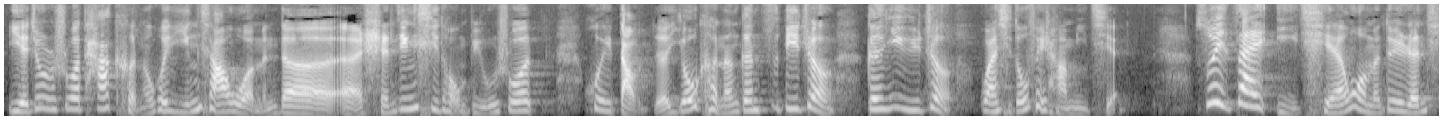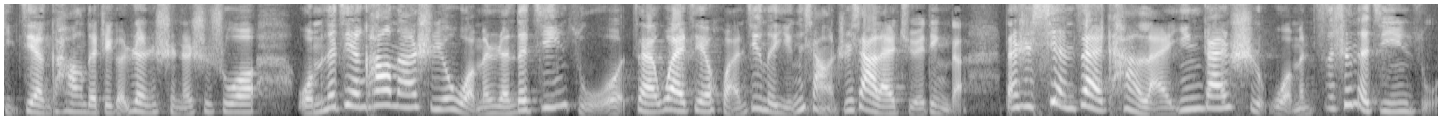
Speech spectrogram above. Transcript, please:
也就是说它可能会影响我们的呃神经系统，比如说会导有可能跟自闭症、跟抑郁症关系都非常密切。所以在以前，我们对人体健康的这个认识呢，是说我们的健康呢是由我们人的基因组在外界环境的影响之下来决定的。但是现在看来，应该是我们自身的基因组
